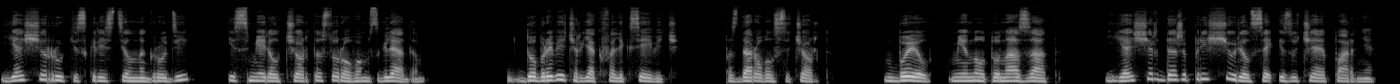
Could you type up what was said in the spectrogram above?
Ящер руки скрестил на груди и смерил черта суровым взглядом. «Добрый вечер, Яков Алексеевич», — поздоровался черт. «Был минуту назад». Ящер даже прищурился, изучая парня.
